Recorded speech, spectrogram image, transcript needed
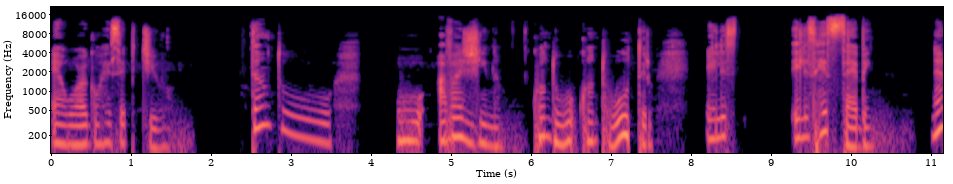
é o órgão receptivo. Tanto o, a vagina quanto, quanto o útero, eles, eles recebem, né?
